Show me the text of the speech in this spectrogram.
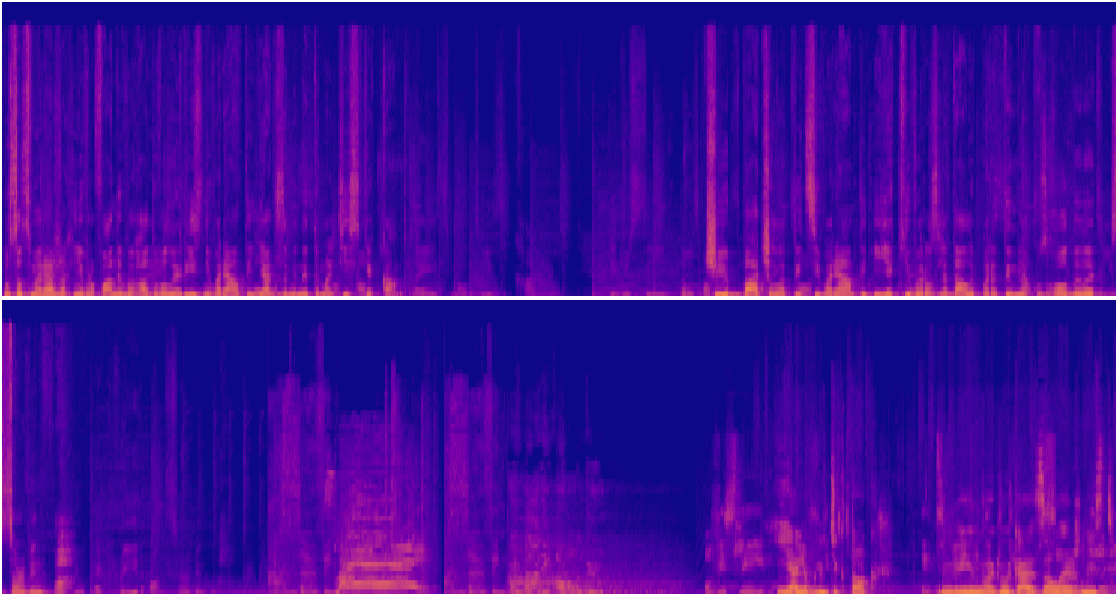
У соцмережах єврофани вигадували різні варіанти, як замінити мальтійське кант. Чи бачила ти ці варіанти і які ви розглядали перед тим, як узгодили serving. Serving. Я люблю TikTok. Він викликає залежність.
